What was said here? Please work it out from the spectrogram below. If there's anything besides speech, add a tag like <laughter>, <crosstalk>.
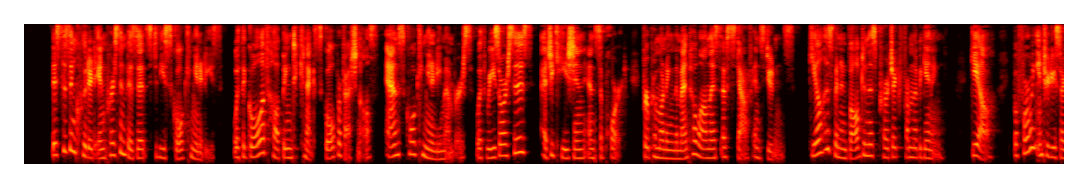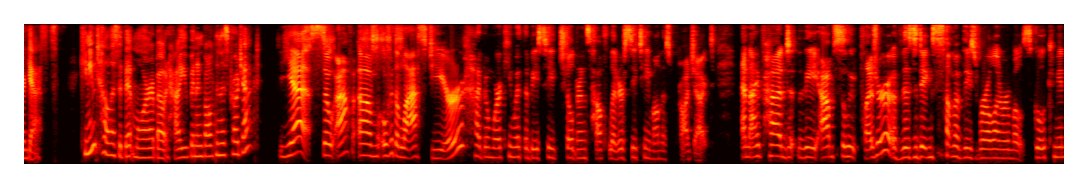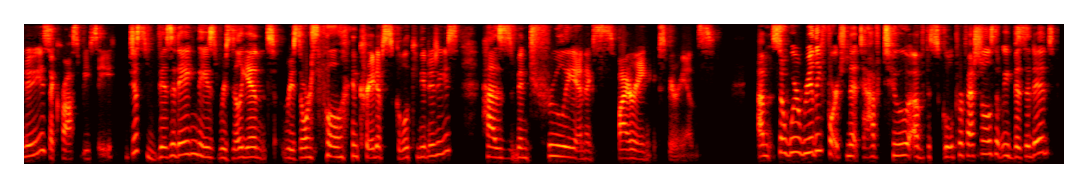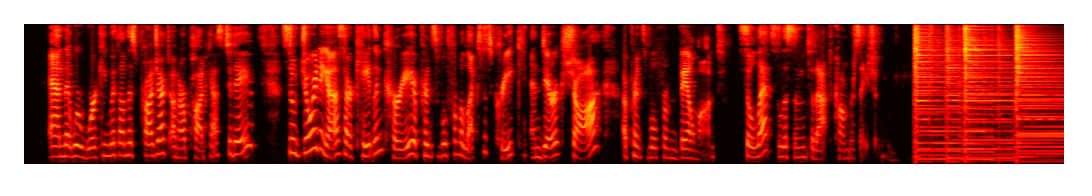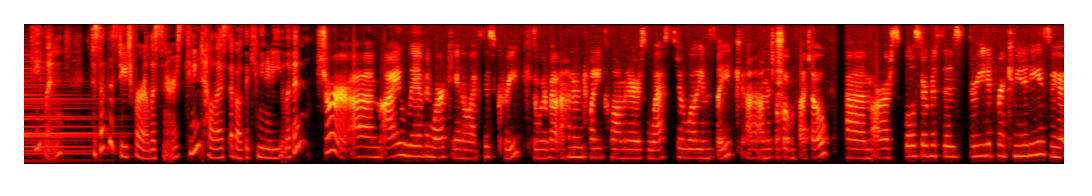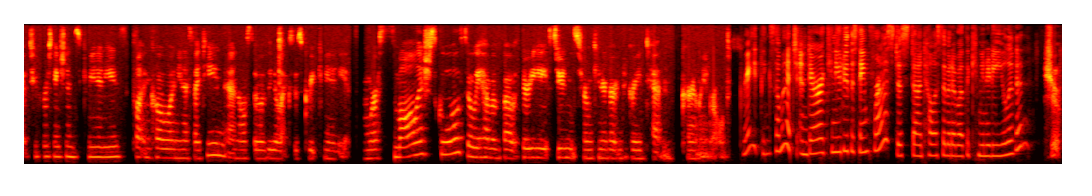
This has included in person visits to these school communities with the goal of helping to connect school professionals and school community members with resources, education, and support for promoting the mental wellness of staff and students. Gail has been involved in this project from the beginning. Gail, before we introduce our guests, can you tell us a bit more about how you've been involved in this project? Yes. So, um, over the last year, I've been working with the BC Children's Health Literacy team on this project. And I've had the absolute pleasure of visiting <laughs> some of these rural and remote school communities across BC. Just visiting these resilient, resourceful, <laughs> and creative school communities has been truly an inspiring experience. Um, so we're really fortunate to have two of the school professionals that we visited and that we're working with on this project on our podcast today. So joining us are Caitlin Curry, a principal from Alexis Creek, and Derek Shaw, a principal from Valemount. So let's listen to that conversation. Caitlin, to set the stage for our listeners, can you tell us about the community you live in? Sure. Um, I live and work in Alexis Creek. So we're about 120 kilometers west of Williams Lake uh, on the Chilcotin Plateau. Um, our school services three different communities. We got two First Nations communities, Tl'etinqox and Yunesit'in, and also the Alexis Creek community. We're a smallish school, so we have about 38 students from kindergarten to grade 10 currently enrolled. Great, thanks so much. And Derek, can you do the same for us? Just uh, tell us a bit about the community you live in. Sure.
